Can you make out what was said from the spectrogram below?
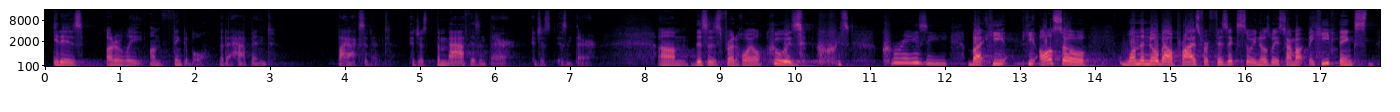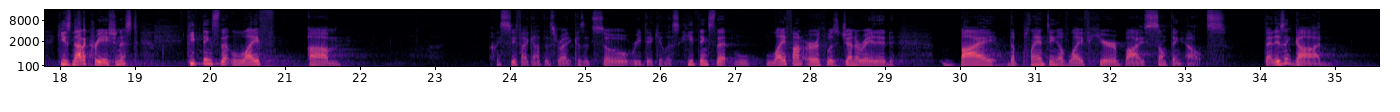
It is utterly unthinkable that it happened by accident. It just, the math isn't there. It just isn't there. Um, this is Fred Hoyle, who is, who is crazy, but he, he also won the Nobel Prize for Physics, so he knows what he's talking about. But he thinks, he's not a creationist, he thinks that life, um, let me see if I got this right because it's so ridiculous. He thinks that life on earth was generated by the planting of life here by something else. That isn't God,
